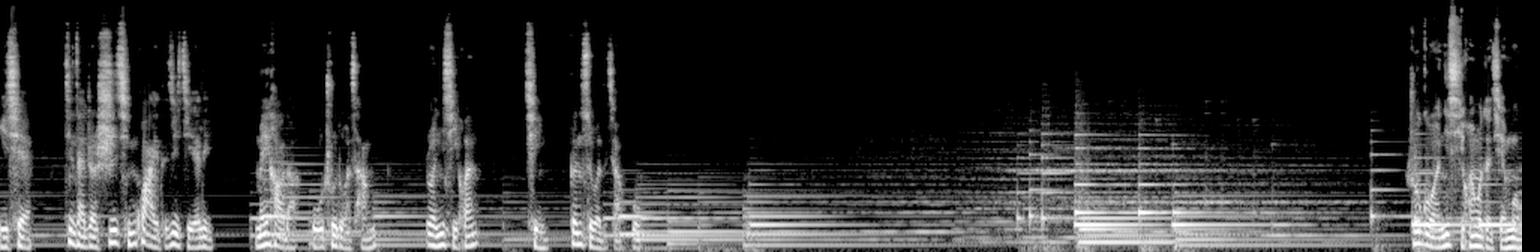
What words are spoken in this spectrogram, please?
一切尽在这诗情画意的季节里，美好的无处躲藏。若你喜欢，请跟随我的脚步。如果你喜欢我的节目，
